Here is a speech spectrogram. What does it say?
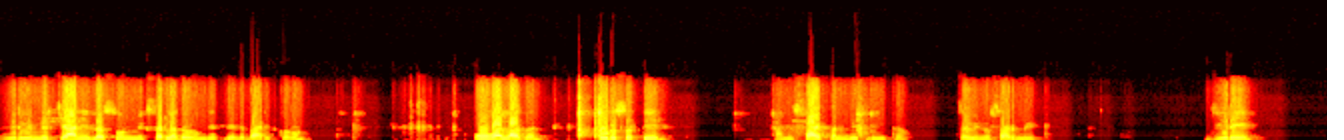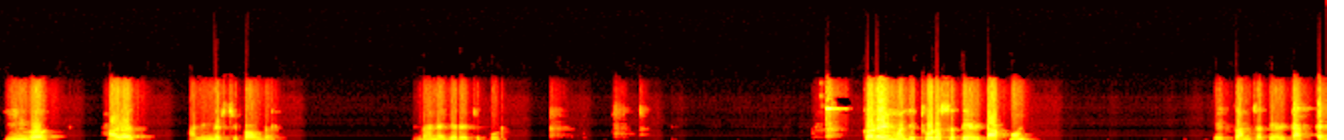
हिरवी मिरची आणि लसूण मिक्सरला दळून घेतलेले बारीक करून. ओवा लागल थोडस तेल आणि साय पण घेतली इथं. चवीनुसार मीठ जिरे हिंग हळद आणि मिरची पावडर. धने जिऱ्याची पूड. कढईमध्ये थोडस तेल टाकून एक चमचा तेल टाकते.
